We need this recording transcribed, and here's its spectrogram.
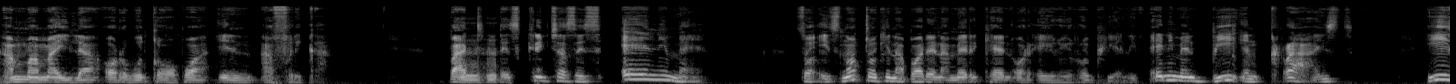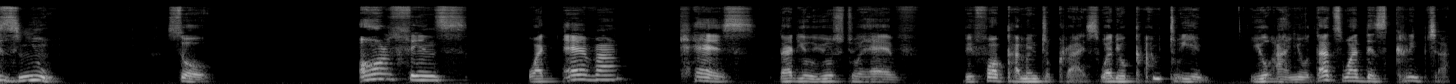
Hamamaila or Wutokwa in Africa. But mm -hmm. the scripture says, any man so it's not talking about an American or a European. If any man be in Christ, he is new. So all things, whatever case that you used to have before coming to Christ, when you come to him, you are new. That's what the scripture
